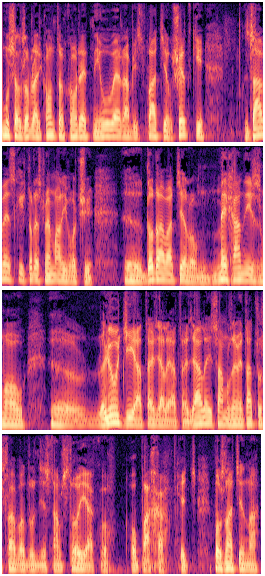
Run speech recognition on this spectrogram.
musel zobrať konto konkrétny úver, aby splatil všetky záväzky, ktoré sme mali voči dodávateľom mechanizmov, ľudí a tak ďalej a tak ďalej. Samozrejme, táto stavba dodnes tam stojí ako opacha. Keď poznáte na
